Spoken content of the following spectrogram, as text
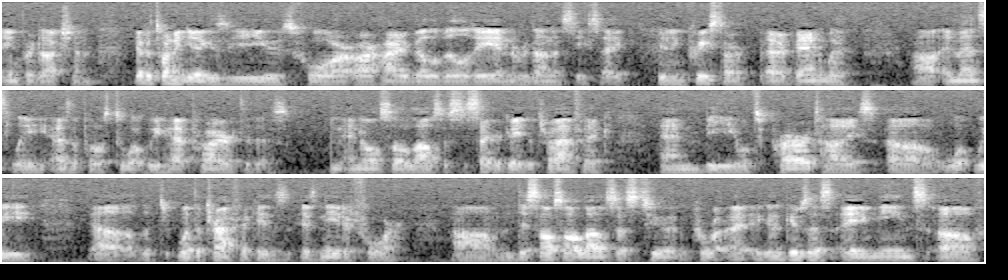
in production. The other 20 gigs you use for our high availability and redundancy sake. It increased our, our bandwidth uh, immensely as opposed to what we had prior to this. And also allows us to segregate the traffic and be able to prioritize uh, what we uh, the, what the traffic is, is needed for. Um, this also allows us to, it gives us a means of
